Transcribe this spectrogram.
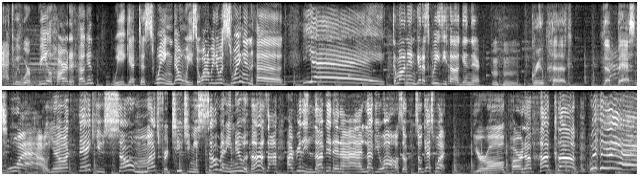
After we work real hard at hugging, we get to swing, don't we? So why don't we do a swing and hug? Yay! Come on in, get a squeezy hug in there. Mm-hmm. Group hug. The best. Wow, you know what? Thank you so much for teaching me so many new hugs. I, I really loved it and I love you all. So so guess what? You're all part of Hug Club. Woohoo!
